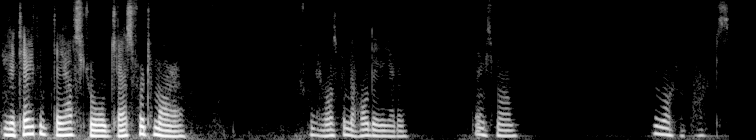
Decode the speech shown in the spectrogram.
You can take the day off school just for tomorrow. And we'll spend the whole day together. Thanks, Mom. You're welcome, Fox.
